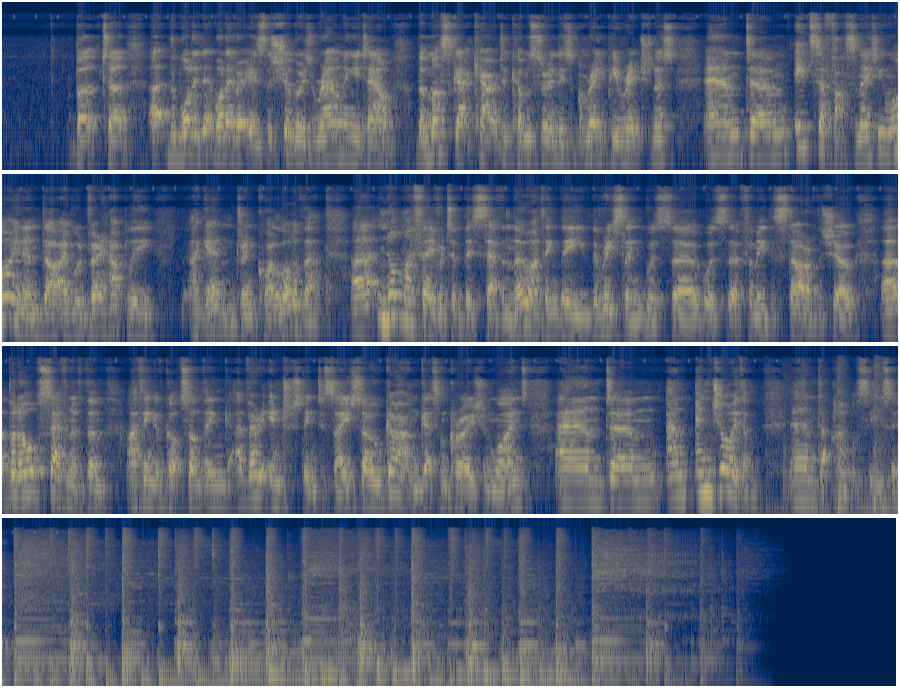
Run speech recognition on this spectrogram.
But uh, uh, what it, whatever it is, the sugar is rounding it out. The muscat character comes through in this grapey richness, and um, it's a fascinating wine. And uh, I would very happily, again, drink quite a lot of that. Uh, not my favourite of this seven, though. I think the, the Riesling was uh, was uh, for me the star of the show. but all seven of them, I think, have got something very interesting to say. So go out and get some Croatian wines and um, and enjoy them. And I will see you soon.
